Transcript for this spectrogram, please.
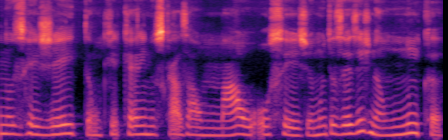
nos rejeitam, que querem nos causar mal, ou seja, muitas vezes não, nunca,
